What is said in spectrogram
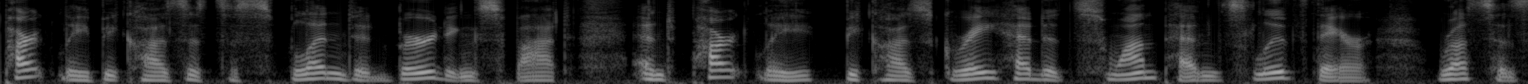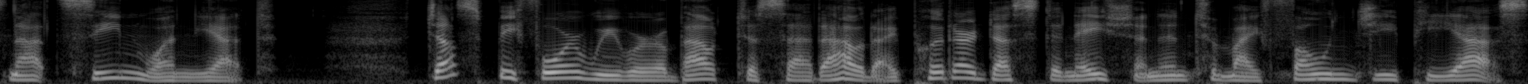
partly because it's a splendid birding spot, and partly because gray headed swamp hens live there. Russ has not seen one yet. Just before we were about to set out, I put our destination into my phone GPS,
